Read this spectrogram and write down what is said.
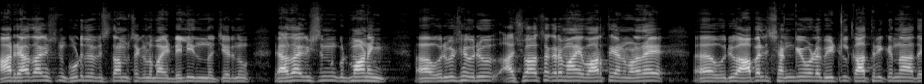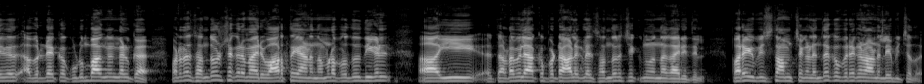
ആർ രാധാകൃഷ്ണൻ കൂടുതൽ വിശദാംശങ്ങളുമായി ഡൽഹിയിൽ നിന്ന് ചേരുന്നു. Radhakrishnan good morning. ഒരുപക്ഷെ ഒരു ആശ്വാസകരമായ വാർത്തയാണ്. വളരെ ഒരു ആപൽ ശങ്കയോടെ വീട്ടിൽ കാത്തിരിക്കുന്ന അദ്ദേഹം അവരുടെയൊക്കെ കുടുംബാംഗങ്ങൾക്ക് വളരെ സന്തോഷകരമായ ഒരു വാർത്തയാണ്. നമ്മുടെ പ്രതിനിധികൾ ഈ തടവിലാക്കപ്പെട്ട ആളുകളെ സന്ദർശിക്കുന്നു എന്ന കാര്യത്തിൽ. പറയൂ വിശദാംശങ്ങൾ. എന്തൊക്കെ വിവരങ്ങളാണ് ലഭിച്ചത്?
